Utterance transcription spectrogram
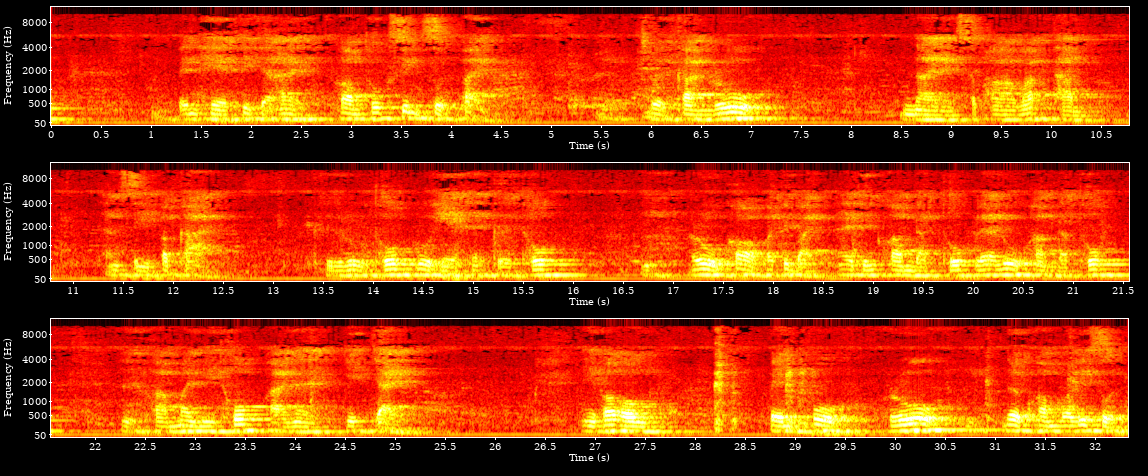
เป็นเหตุที่จะให้ความทุกข์สิ้นสุดไปโดยการรู้ในสภาวะธรรม ทั้งสี่ประการ คือรู้ทุกข์รู้เหตุให้เกิดทุกข์รู้ข้อปฏิบัติให้ถึงความดับทุกข์และรู้ความดับทุกข์ความไม่มีทุกข์ภายในจิตใจนี่พระองค์เป็นผู้รู้ ด้วยความบริสุทธิ์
